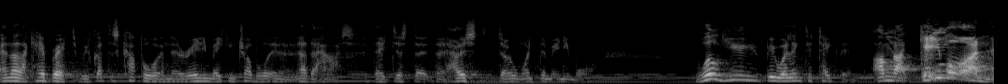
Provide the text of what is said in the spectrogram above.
And they're like, hey, Bret, we've got this couple and they're really making trouble in another house. They just, the, the hosts don't want them anymore. Will you be willing to take them? I'm like, game on.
